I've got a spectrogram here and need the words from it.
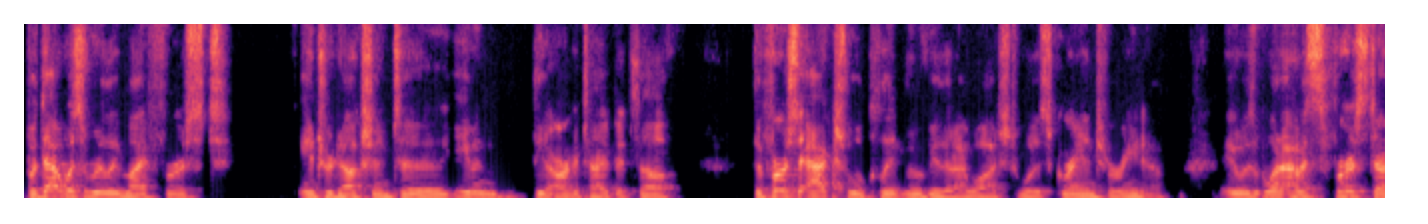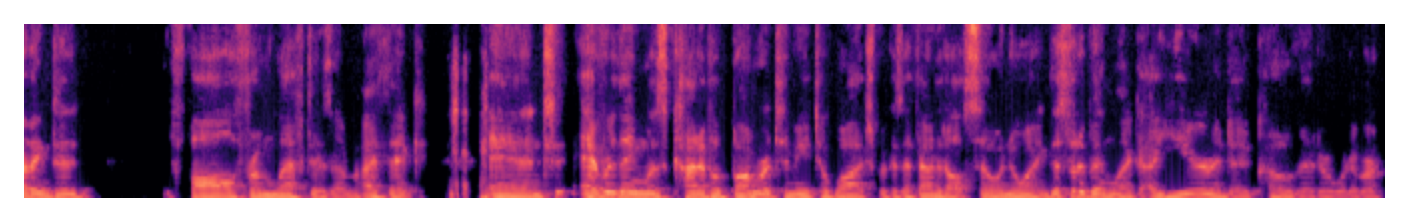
But that was really my first introduction to even the archetype itself. The first actual Clint movie that I watched was Gran Torino. It was when I was first starting to fall from leftism, I think. And everything was kind of a bummer to me to watch because I found it all so annoying. This would have been like a year into COVID or whatever.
